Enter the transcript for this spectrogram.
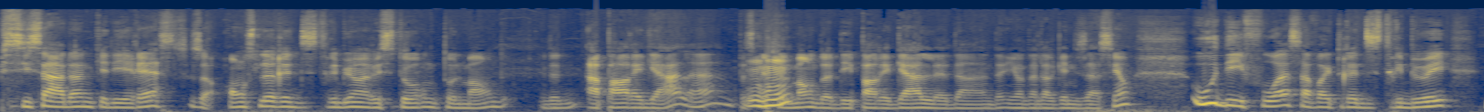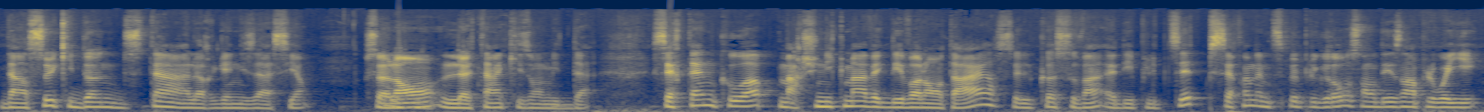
Puis si ça donne qu'il y a des restes, c'est ça. On se le redistribue en ristourne, tout le monde, de- à part égale, hein, parce que Mhm. tout le monde a des parts égales dans, dans, dans l'organisation. Ou des fois, ça va être redistribué dans ceux qui donnent du temps à l'organisation, selon le temps qu'ils ont mis dedans. Certaines coops marchent uniquement avec des volontaires, c'est le cas souvent à des plus petites, puis certaines un petit peu plus grosses ont des employés.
